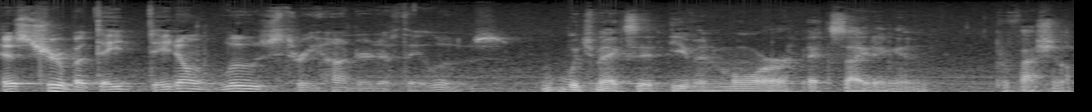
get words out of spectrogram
Is true, but they, they don't lose 300 if they lose. which makes it even more exciting and professional.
